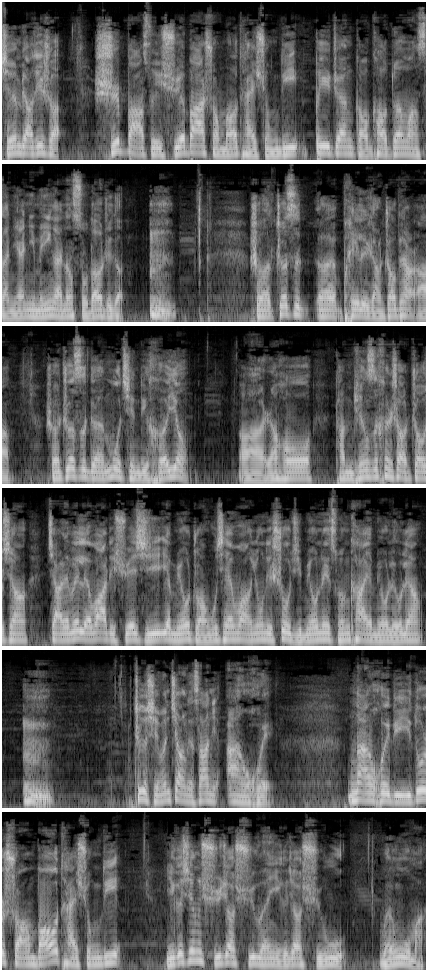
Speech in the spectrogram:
新闻标题说，十八岁学霸双胞胎兄弟备战高考断网三年，你们应该能搜到这个。说这是呃配了一张照片啊，说这是跟母亲的合影。啊，然后他们平时很少照相，家里为了娃的学习也没有装无线网，用的手机没有内存卡，也没有流量。这个新闻讲的啥呢？安徽，安徽的一对双胞胎兄弟，一个姓徐叫徐文，一个叫徐武，文武嘛，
